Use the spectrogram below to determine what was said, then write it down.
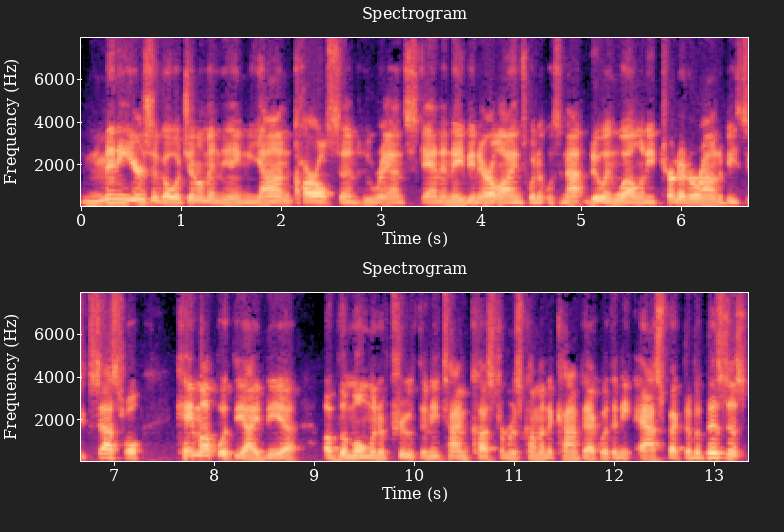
many years ago, a gentleman named Jan Carlzon, who ran Scandinavian Airlines when it was not doing well and he turned it around to be successful, came up with the idea of the moment of truth. Anytime customers come into contact with any aspect of a business,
